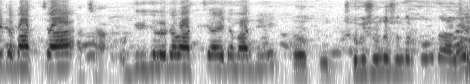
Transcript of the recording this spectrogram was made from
এটা বাচ্চা। আচ্ছা। ও গ্রিজেল ওটা বাচ্চা এটা মাদি। তো খুবই সুন্দর সুন্দর কবুতর আছে এই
